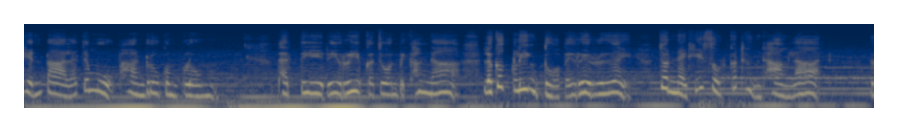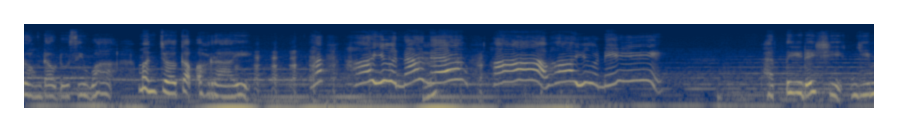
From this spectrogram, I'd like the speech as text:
เห็นตาและจมูกผ่านรูกลมๆ แพตตี้ได้รีบกระโจนไปข้างหน้า แล้วก็กลิ้งตัวไปเรื่อยๆ จนในที่สุดก็ถึงทางลาดลองเดาดูสิว่ามันเจอกับอะไรพ่ออยู่หน้าแดงพ่อพ่ออยู่นี่ แพตตี้ได้ฉีกยิ้ม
